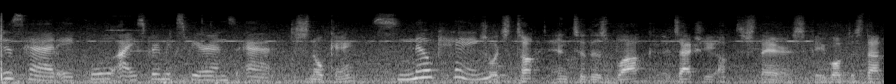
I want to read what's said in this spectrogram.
Just had a cool ice cream experience at Snow King. Snow King. So it's tucked into this block. It's actually up the stairs. Can you go up the step?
